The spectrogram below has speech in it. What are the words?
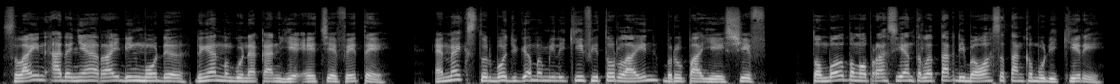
Selain adanya riding mode dengan menggunakan YECVT, NMAX Turbo juga memiliki fitur lain berupa Y-Shift. Tombol pengoperasian terletak di bawah setang kemudi kiri.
